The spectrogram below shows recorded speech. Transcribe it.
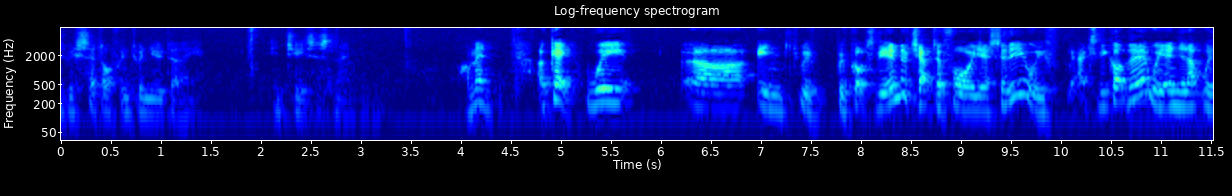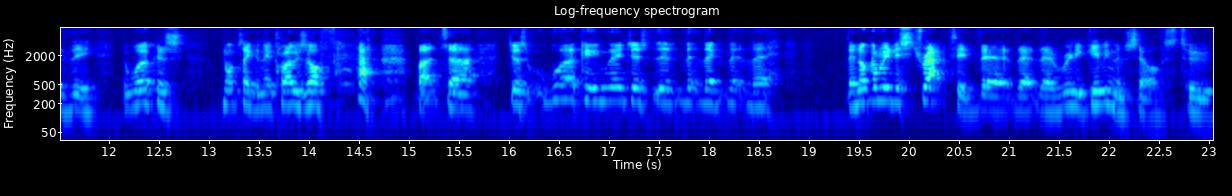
as we set off into a new day. In Jesus' name. Amen. Okay, we uh, in we've, we've got to the end of chapter four yesterday. We've actually got there. We ended up with the, the workers not taking their clothes off, but uh, just working. They're just they're, they're, they're, they're not going to be distracted. They're, they're, they're really giving themselves to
